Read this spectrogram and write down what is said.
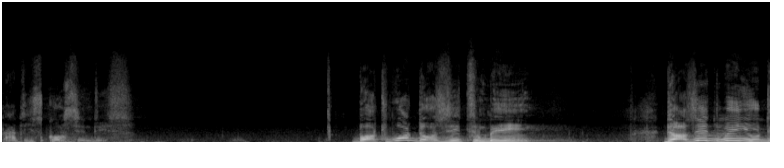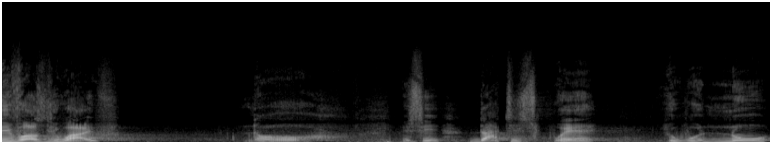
that is causing this. But what does it mean? Does it mean you divorce the wife? No. You see, that is where you will know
